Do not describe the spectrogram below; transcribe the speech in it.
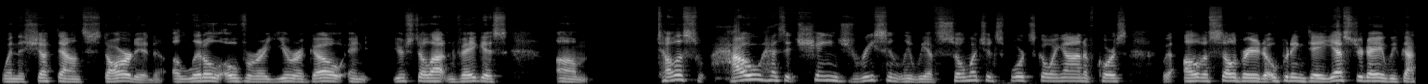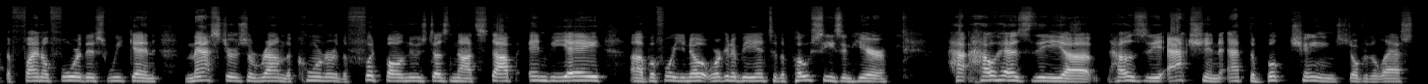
when the shutdown started a little over a year ago, and you're still out in Vegas. Um, tell us how has it changed recently? We have so much in sports going on of course. We, all of us celebrated opening day yesterday. We've got the final four this weekend. Masters around the corner. The football news does not stop. Nba uh, before you know it we're going to be into the postseason here. How, how has the uh, how's the action at the book changed over the last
